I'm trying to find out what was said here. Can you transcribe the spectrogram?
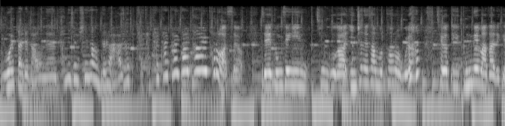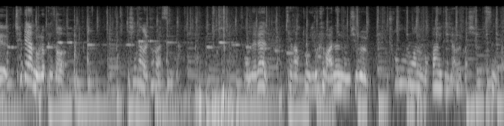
6월달에 나오는 편의점 신상들을 아주 탈탈탈탈탈탈 털어왔어요. 제 동생인 친구가 인천에서 한번 털어오고요. 제가 이 동네마다 이렇게 최대한 노력해서 신상을 털어왔습니다. 오늘은 제가 좀 이렇게 많은 음식을 처음으로 하는 먹방이 되지 않을까 싶습니다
